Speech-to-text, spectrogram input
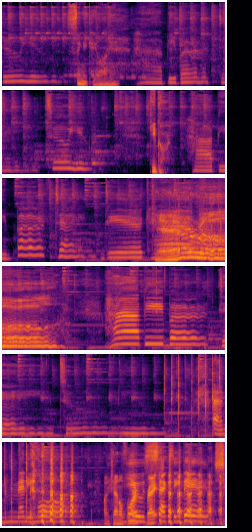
to you. Sing it, Kaylani. Happy birthday to you. Keep going. Happy birthday, dear Carol. Happy birthday to you. And many more. On Channel 4, you right? sexy bitch.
